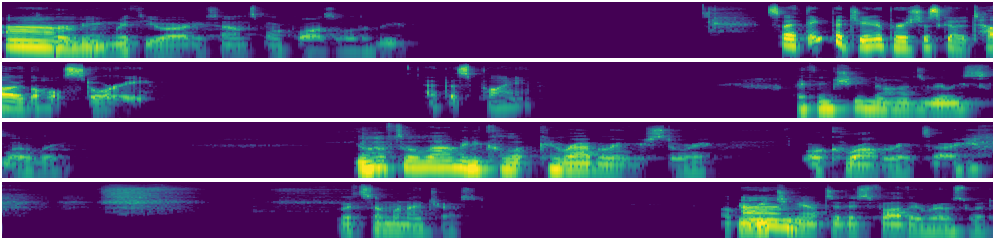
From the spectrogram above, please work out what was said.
Her being Um, with you already sounds more plausible to me. so I think that Juniper is just going to tell her the whole story at this point. I think she nods really slowly. You'll have to allow me to col- corroborate your story. Or corroborate, sorry. With someone I trust. I'll be reaching Um, out to this father, Rosewood.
